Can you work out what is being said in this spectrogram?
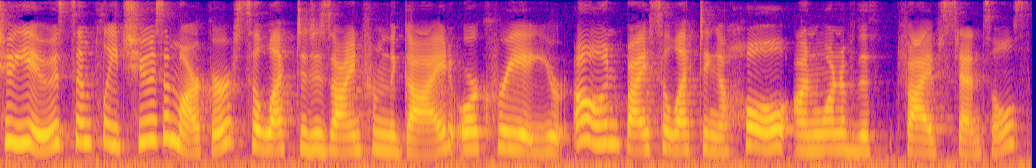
To use, simply choose a marker, select a design from the guide, or create your own by selecting a hole on one of the five stencils.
